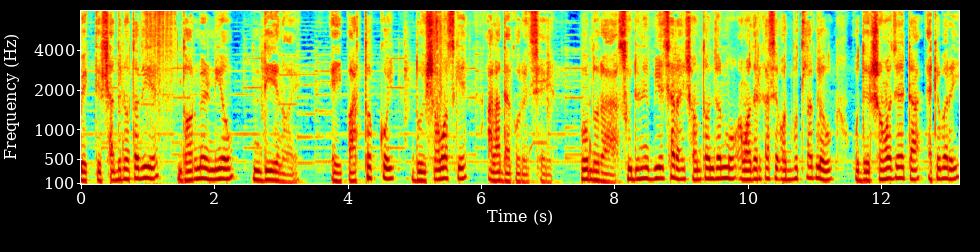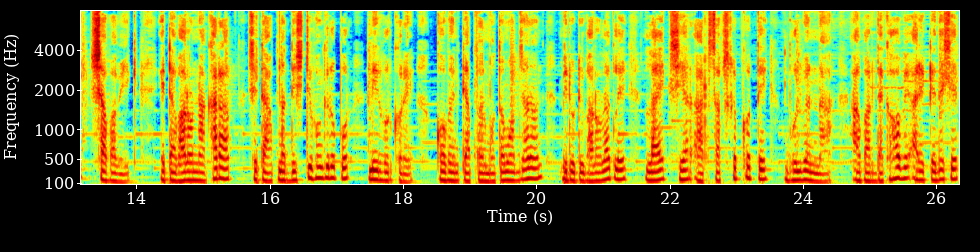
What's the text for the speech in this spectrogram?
ব্যক্তির স্বাধীনতা দিয়ে, ধর্মের নিয়ম দিয়ে নয়। এই পার্থক্যই দুই সমাজকে আলাদা করেছে। বন্ধুরা, সুইডেনে বিয়ে ছাড়াই সন্তান জন্ম আমাদের কাছে অদ্ভুত লাগলেও ওদের সমাজে এটা একেবারেই স্বাভাবিক। এটা ভালো না খারাপ, সেটা আপনার দৃষ্টিভঙ্গির ওপর নির্ভর করে। কমেন্টে আপনার মতামত জানান। ভিডিওটি ভালো লাগলে লাইক, শেয়ার আর সাবস্ক্রাইব করতে ভুলবেন না। আবার দেখা হবে আরেকটা দেশের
